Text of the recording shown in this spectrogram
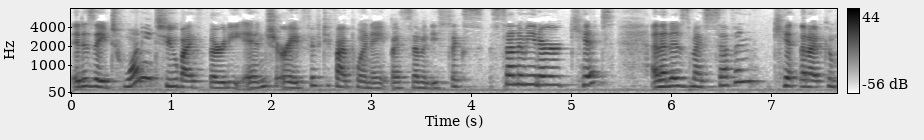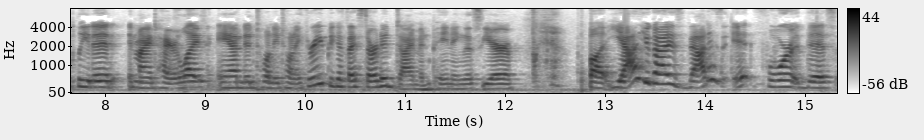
It is a 22 by 30 inch or a 55.8 by 76 centimeter kit. And that is my seventh kit that I've completed in my entire life and in 2023 because I started diamond painting this year. But yeah, you guys, that is it for this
